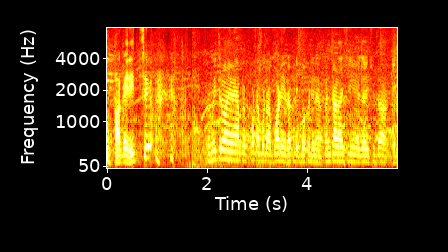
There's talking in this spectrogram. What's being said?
આ કઈ રીત છે? તો મિત્રો અહીંયા આપણે પોટા પોટા પાડીને રખડી બખડીને કંટાળા છીએ જાય સીધા ઘર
